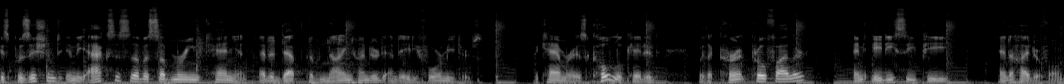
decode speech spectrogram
is positioned in the axis of a submarine canyon at a depth of 984 meters. The camera is co-located with a current profiler, an ADCP, and a hydrophone.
